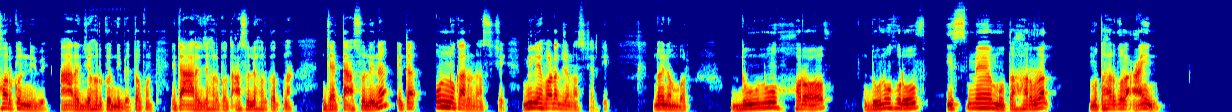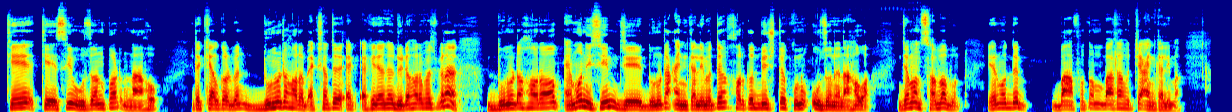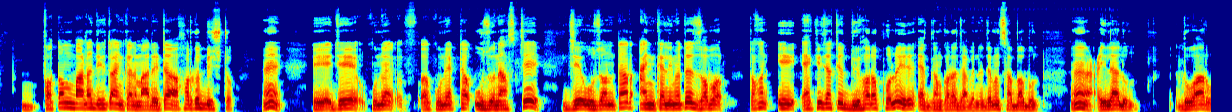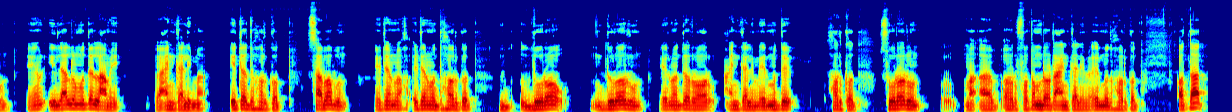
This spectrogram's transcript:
হরকত নিবে, আর হরকত নিবে তখন। এটা আর হরকত, আসলে হরকত না। যেটা আসলে না, এটা অন্য কারণে আসছে মিলিয়ে পড়ার জন্য আসছে আর কি নয় নম্বর, দুনু হরফ দুনু হরফ ইসমে মুতাহারক মুতাহারকুল আইন, কে কেসি ওজন পর না হোক। এটা খেয়াল করবেন দুটোটা হরফ একসাথে, এক- একই জায়গায় দুইটা হরফ আসবে না। দুটোটা হরফ এমন ইসিম যে দুটোটা আইন কালিমাতে হরকত বিশিষ্ট কোনো ওজনে না হওয়া। যেমন সাবাবুন, এর মধ্যে বা প্রথম বাটা হচ্ছে আইন কালিমা। প্রথম বাটা যেহেতু আইন কালিমা, আর এটা হরকত বিশিষ্ট হ্যাঁ? যে কোনো কোনো একটা ওজন আসছে, যে ওজনটার আইন কালিমাতে জবর, তখন এই একই জাতীয় দুই হরফ হলে এর একদম করা যাবে না। যেমন সাবাবুন হ্যাঁ? ইলালুন, দোয়ারুন ইলালুর মধ্যে লামে আইন কালিমা এটাতে হরকত। সাবাবুন এটার এটার মধ্যে হরকত। দোর, দোররুন, এর মধ্যে র আইন কালিমা, এর মধ্যে হরকত। সুররুন প্রথম ডট আইন কালিমা, এর মধ্যে হরকত। অর্থাৎ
